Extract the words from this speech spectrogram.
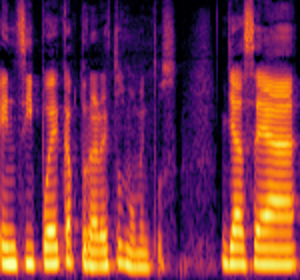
en sí puede capturar estos momentos. Ya sea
